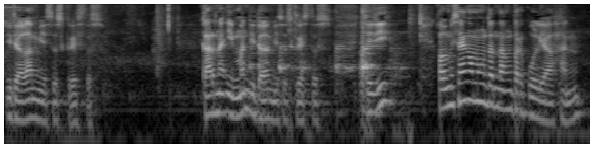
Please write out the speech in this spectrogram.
di dalam Yesus Kristus. Karena iman di dalam Yesus Kristus. Jadi, kalau misalnya ngomong tentang perkuliahan,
